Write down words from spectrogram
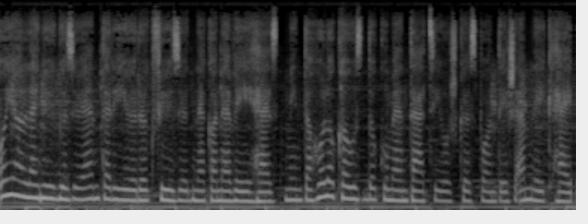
Olyan lenyűgöző enteriőrök fűződnek a nevéhez, mint a Holokauszt Dokumentációs Központ és Emlékhely,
